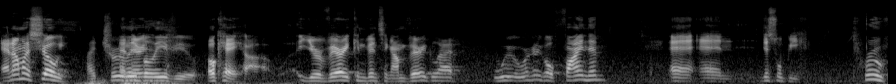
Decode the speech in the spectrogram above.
and I'm going to show you. I truly believe you. Okay, uh, you're very convincing. I'm very glad. We're, we're going to go find them. And, and this will be proof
